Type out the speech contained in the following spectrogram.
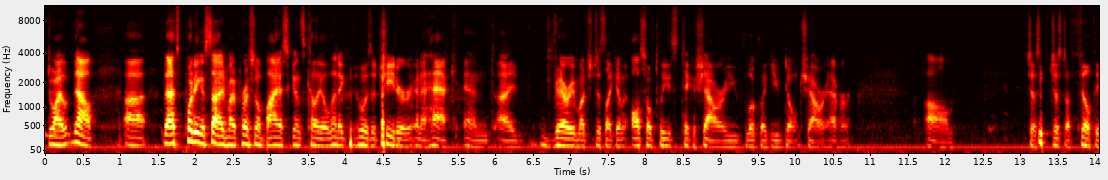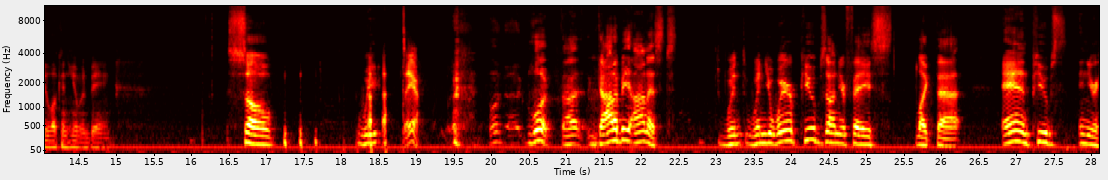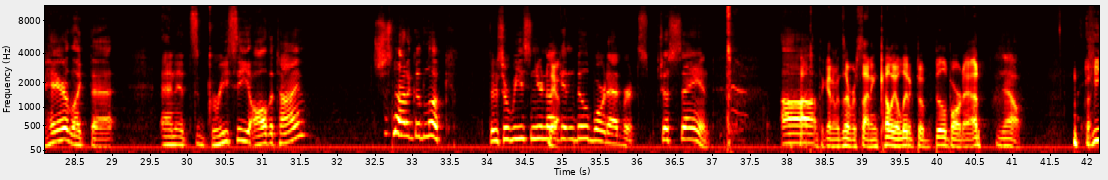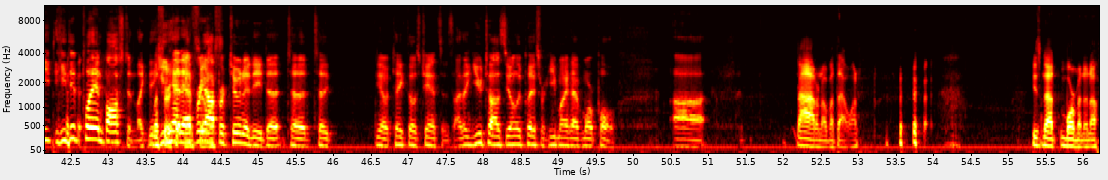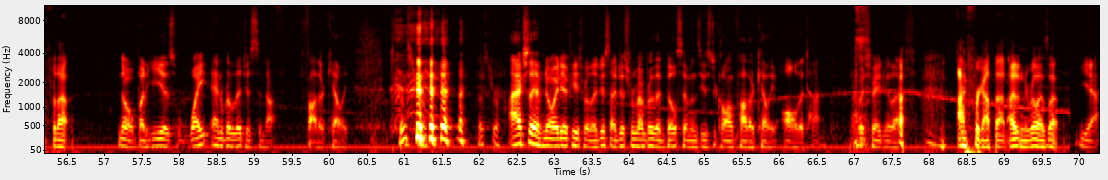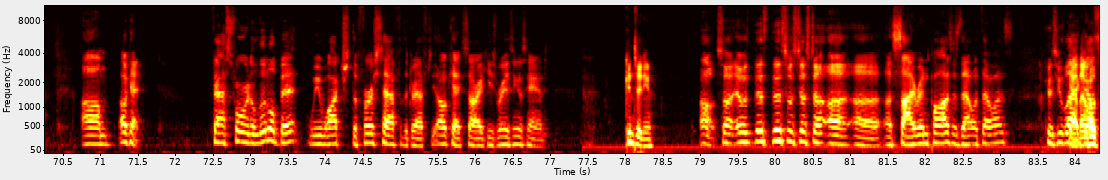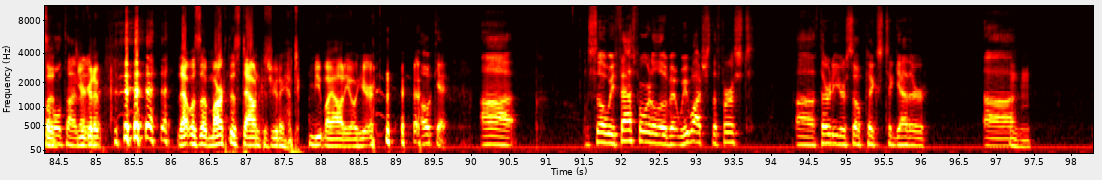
Do I now? Uh, that's putting aside my personal bias against Kelly Olynyk, who is a cheater and a hack, and I very much dislike him. Also, please take a shower. You look like you don't shower ever. Um, just just a filthy looking human being. So, we Damn. Look. Uh, gotta be honest. When when you wear pubes on your face like that, and pubes in your hair like that, and it's greasy all the time, it's just not a good look. There's a reason you're not Yeah. getting billboard adverts. Just saying. I Uh, don't think anyone's ever signing Kelly Olynyk to a billboard ad. no. he he did play in Boston. Like Unless he had every opportunity to, to to you know take those chances. I think Utah's the only place where he might have more pull. Uh, I don't know about that one. He's not Mormon enough for that. no, but he is white and religious enough, Father Kelly. That's true. I actually have no idea if he's religious. I just remember that Bill Simmons used to call him Father Kelly all the time, which made me laugh. I forgot that. I didn't realize that. Yeah. Um, okay. Fast forward a little bit. We watched the first half of the draft. Okay, sorry, he's raising his hand. Continue. Oh, so it was this. This was just a a, a, a siren pause. Is that what that was? Because you Yeah, lagged that out the a, whole time. You're anyway. gonna. that was a mark this down because you're gonna have to mute my audio here. okay. Uh, so we fast forward a little bit. We watched the first uh, thirty or so picks together. Uh, Mhm.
